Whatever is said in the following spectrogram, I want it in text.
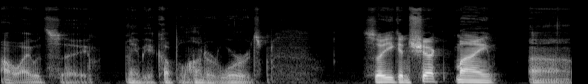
oh, I would say maybe a couple hundred words. So you can check my uh,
